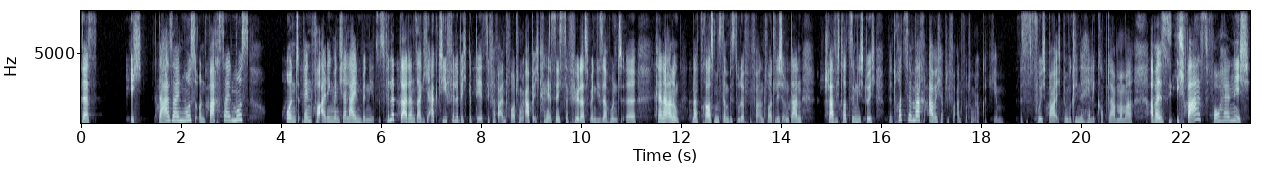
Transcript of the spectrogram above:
dass ich da sein muss und wach sein muss. Und wenn, vor allen Dingen, wenn ich allein bin. Jetzt ist Philipp da, dann sage ich aktiv, Philipp, ich gebe dir jetzt die Verantwortung ab. Ich kann jetzt nichts dafür, dass wenn dieser Hund, äh, keine Ahnung, nachts raus muss, dann bist du dafür verantwortlich. Und dann schlafe ich trotzdem nicht durch, bin trotzdem wach, aber ich habe die Verantwortung abgegeben. Es ist furchtbar. Ich bin wirklich eine Helikoptermama. Aber es, ich war es vorher nicht.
